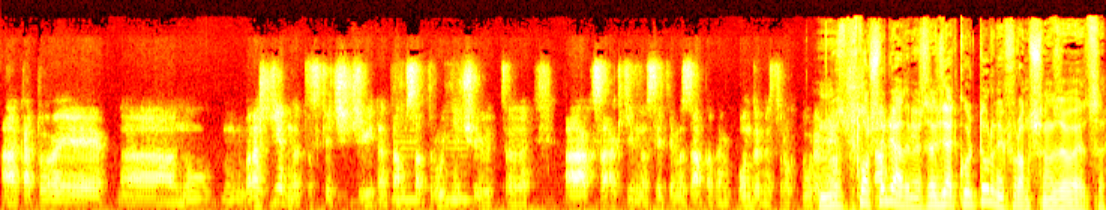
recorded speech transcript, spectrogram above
которые, ну, враждебно, так сказать, очевидно, там сотрудничают активно с этими западными фондами, структурами. Ну, сплошь и рядом, если взять культурный фронт, что называется.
